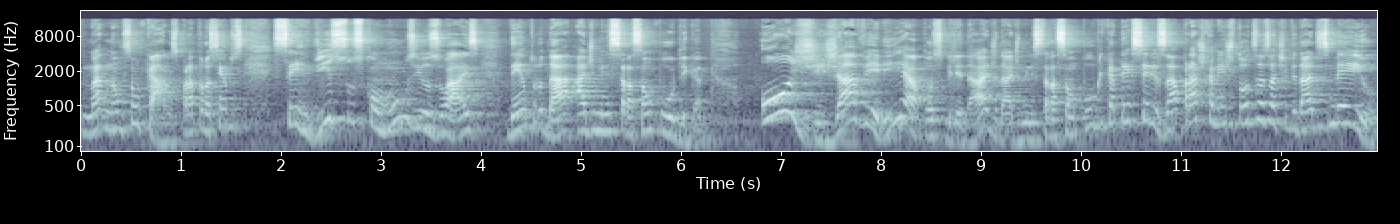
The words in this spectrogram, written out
não são cargos, para trocentos serviços comuns e usuais dentro da administração pública. Hoje já haveria a possibilidade da administração pública terceirizar praticamente todas as atividades meio,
